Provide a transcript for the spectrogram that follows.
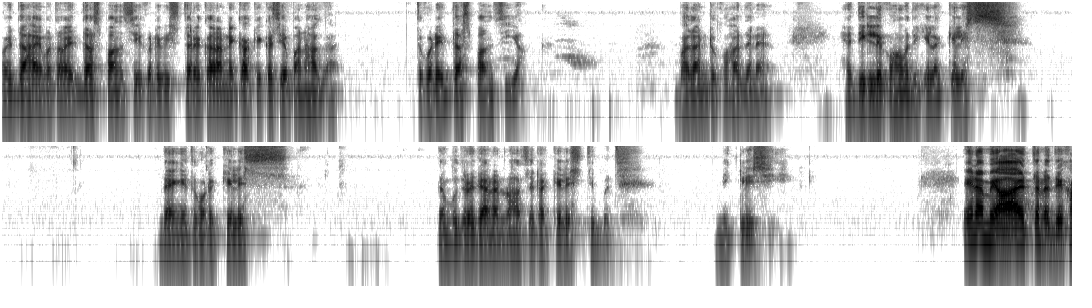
ওই 10ම තමයි 1500කට විස්තර කරන්න එකක් 150 ගන්න. එතකොට 1500ක්. බලන්නකො හදන හැදිල්ල කොහොමද කියලා කෙලස්. දැන් එතකොට කෙලස් දැන් බුදුරජාණන් වහන්සේට කෙලස් තිබ්බද? නික්ලේශී. එහෙනම් මේ ආයතන දෙකක්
